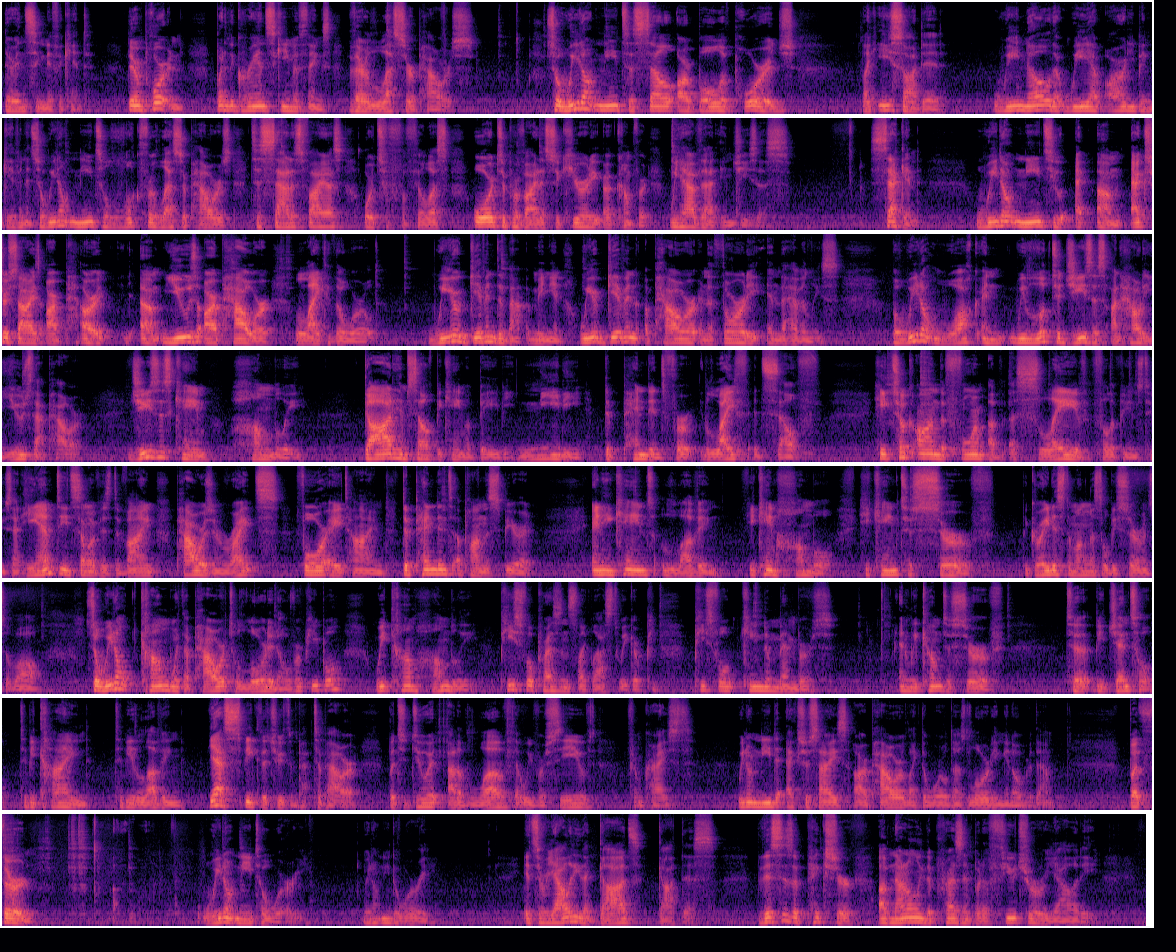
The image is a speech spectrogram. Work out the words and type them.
They're insignificant. They're important, but in the grand scheme of things, they're lesser powers. So we don't need to sell our bowl of porridge like Esau did we know that we have already been given it. So we don't need to look for lesser powers to satisfy us or to fulfill us or to provide us security or comfort. We have that in Jesus. Second, we don't need to um, exercise our or um, use our power like the world. We are given dominion. We are given a power and authority in the heavenlies but we don't walk and we look to Jesus on how to use that power. Jesus came humbly. God Himself became a baby, needy, dependent for life itself. He took on the form of a slave, Philippians 2 said. He emptied some of his divine powers and rights for a time, dependent upon the Spirit. And he came loving, he came humble, He came to serve. The greatest among us will be servants of all. So we don't come with a power to lord it over people. We come humbly, peaceful presence like last week, or pe- peaceful kingdom members. And we come to serve, to be gentle, to be kind, to be loving. Yes, speak the truth to power, but to do it out of love that we've received from Christ. We don't need to exercise our power like the world does, lording it over them. But third, we don't need to worry. We don't need to worry. It's a reality that God's got this. This is a picture of not only the present, but a future reality.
